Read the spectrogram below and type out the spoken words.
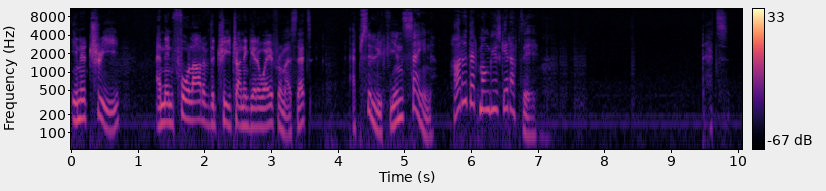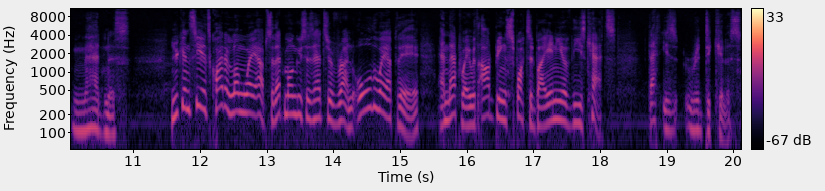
in a tree and then fall out of the tree trying to get away from us. That's absolutely insane. How did that mongoose get up there? That's madness. You can see it's quite a long way up, so that mongoose has had to have run all the way up there and that way without being spotted by any of these cats. That is ridiculous.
